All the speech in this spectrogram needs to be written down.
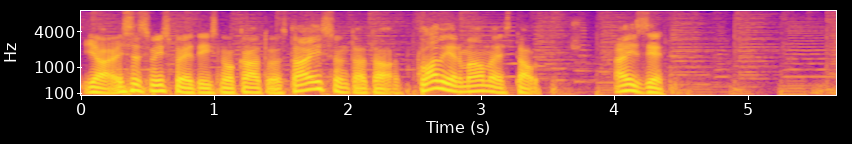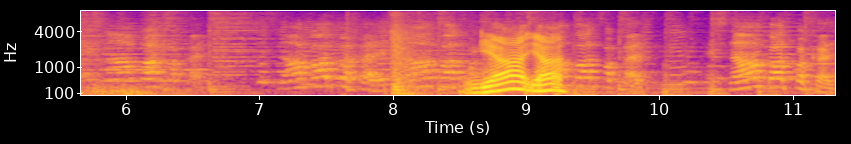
Jā, es esmu izpētījis, no kā tos taisa un tā tālāk. Klavieru melnais taustiņš. Aiziet. Jā, jā. Es nāku atpakaļ.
